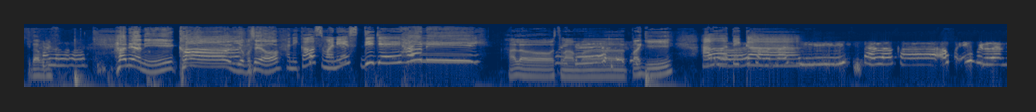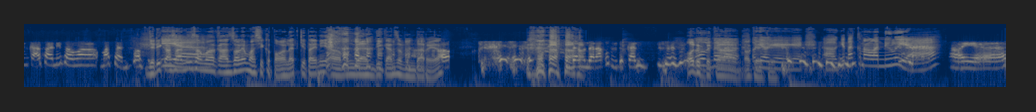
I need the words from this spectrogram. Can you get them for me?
Kita beri. Halo. Hani Hani call. yo boseyo. Iya, ya. Hani call semanis DJ Hani. hani. Halo, selamat pagi. Halo Halo, Tika. Selamat pagi. Halo Kak. Oh, ini beneran Kak Sani sama Mas Hanso. Jadi Kak Iya. Sani sama Kak Ansolnya masih ke toilet. Kita ini eh, menggantikan sebentar ya. Bentar-bentar aku deg-degan. Oh, bentar. deg-degan. Oke, Oke, oke. Eh, kita kenalan dulu ya. oh iya.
